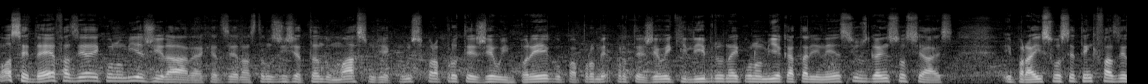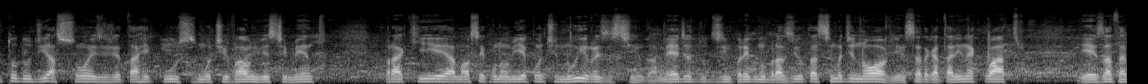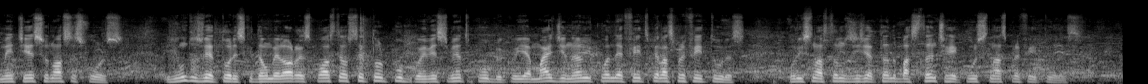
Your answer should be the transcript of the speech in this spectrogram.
nossa ideia é fazer a economia girar, né? quer dizer, nós estamos injetando o máximo de recursos para proteger o emprego, para proteger o equilíbrio na economia catarinense e os ganhos sociais. E para isso você tem que fazer todo dia ações, injetar recursos, motivar o investimento para que a nossa economia continue resistindo. A média do desemprego no Brasil está acima de 9, em Santa Catarina é 4. E é exatamente esse o nosso esforço. E um dos vetores que dão melhor resposta é o setor público, o investimento público, e é mais dinâmico quando é feito pelas prefeituras. Por isso nós estamos injetando bastante recursos nas prefeituras.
